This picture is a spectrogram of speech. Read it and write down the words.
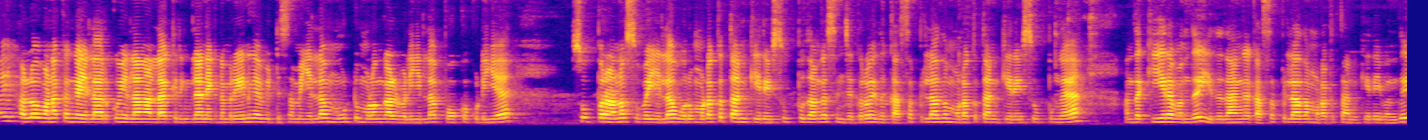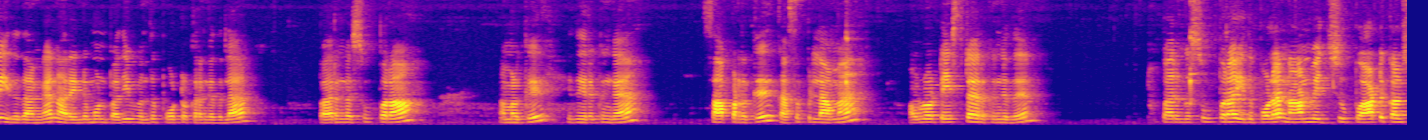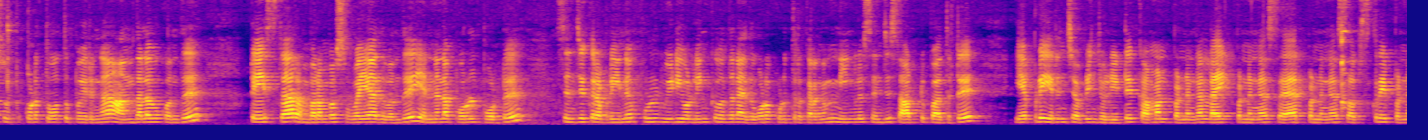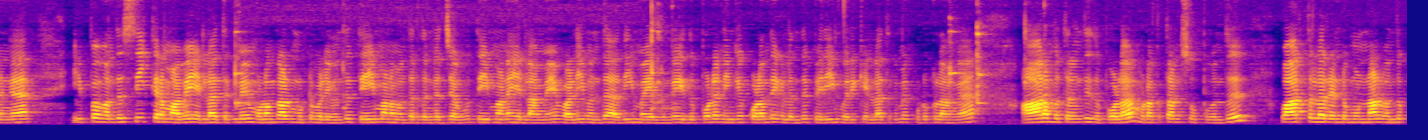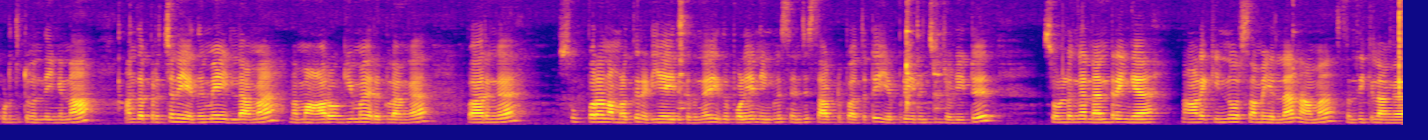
Hi hello வணக்கங்க. எல்லாருக்கும் எல்லாம் நல்லா இருக்கிறீங்களா? இன்றைக்கி நம்ம ரேணுகா வீட்டு சமையலில் மூட்டு முழங்கால் வழியில் போக்கக்கூடிய சூப்பரான சுவையில் ஒரு முடக்கத்தான் கீரை சூப்பு தாங்க செஞ்சுக்கிறோம். இது கசப்பில்லாத முடக்கத்தான் கீரை சூப்புங்க. அந்த கீரை வந்து இது தாங்க கசப்பில்லாத முடக்கத்தான் கீரை வந்து இது தாங்க நான் ரெண்டு மூணு பதிவு வந்து போட்டுருக்குறேங்க இதில். பாருங்கள் சூப்பராக நம்மளுக்கு இது இருக்குங்க. சாப்பிட்றதுக்கு கசப்பில்லாமல் அவ்வளோ டேஸ்ட்டாக இருக்குங்க இது. பாருங்கள் சூப்பராக இது போல் நான்வெஜ் சூப்பு ஆட்டுக்கால் சூப்பு கூட தோற்று போயிருங்க. அந்தளவுக்கு வந்து டேஸ்ட்டாக ரொம்ப ரொம்ப சுவையாக அது வந்து என்னென்ன பொருள் போட்டு செஞ்சுக்கிற அப்படின்னு ஃபுல் வீடியோ லிங்க் வந்து நான் இது கூட கொடுத்துருக்குறேங்கன்னு நீங்களும் செஞ்சு சாப்பிட்டு பார்த்துட்டு எப்படி இருந்துச்சு அப்படின்னு சொல்லிட்டு கமெண்ட் பண்ணுங்கள் லைக் பண்ணுங்கள் ஷேர் பண்ணுங்கள் சப்ஸ்கிரைப் பண்ணுங்கள் இப்போ வந்து சீக்கிரமாகவே எல்லாத்துக்குமே முழங்கால் மூட்டு வலி வந்து தேய்மானம் வந்துடுதுங்க ஜவ்வு தேய்மானம் எல்லாமே வலி வந்து அதிகமாயிருதுங்க. இது போல் நீங்கள் குழந்தைகள்லேருந்து பெரியவங்க வரைக்கும் எல்லாத்துக்குமே கொடுக்கலாங்க. ஆரம்பத்துலேருந்து இது போல் முடக்கத்தான் சூப்பு வந்து வாரத்தில் ரெண்டு மூணு நாள் வந்து கொடுத்துட்டு வந்தீங்கன்னா அந்த பிரச்சனை எதுவுமே இல்லாமல் நம்ம ஆரோக்கியமாக இருக்கலாங்க. பாருங்கள் சூப்பராக நம்மளுக்கு ரெடி ஆகிருக்குதுங்க இது போலயே நீங்களும் செஞ்சு சாப்பிட்டு பார்த்துட்டு எப்படி இருந்துச்சுன்னு சொல்லிட்டு சொல்லுங்கள் நன்றிங்க. நாளைக்கு இன்னொரு சமையலில் நாம் சந்திக்கலாங்க.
